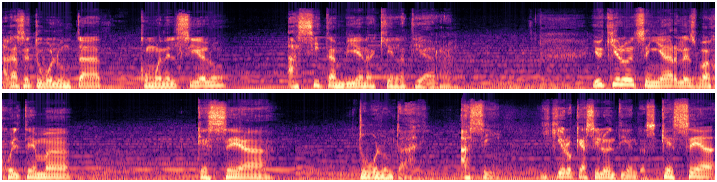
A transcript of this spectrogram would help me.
hágase tu voluntad como en el cielo así también aquí en la tierra y hoy quiero enseñarles bajo el tema que sea tu voluntad. Así. Y quiero que así lo entiendas, que sea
